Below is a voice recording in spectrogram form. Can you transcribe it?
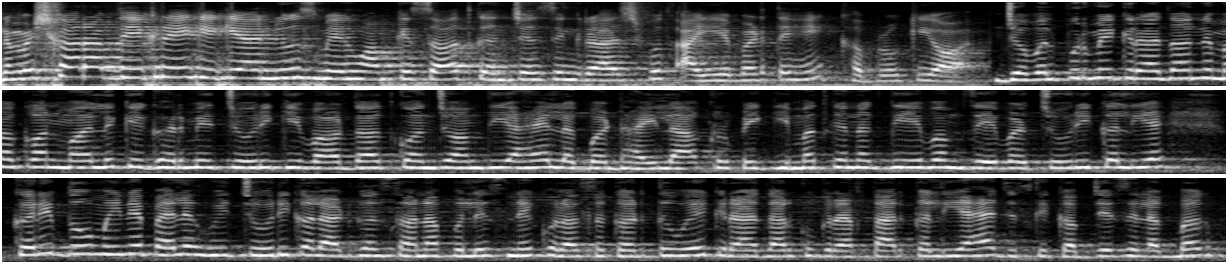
नमस्कार, आप देख रहे हैं के क्या न्यूज़। में हूँ आपके साथ कंचन सिंह राजपूत। आइए बढ़ते हैं खबरों की ओर। जबलपुर में किराएदार ने मकान मालिक के घर में चोरी की वारदात को अंजाम दिया है। लगभग ढाई लाख रुपए कीमत के नकदी एवं जेवर चोरी कर लिए। करीब दो महीने पहले हुई चोरी का लाटगंज थाना पुलिस ने खुलासा करते हुए किराएदार को गिरफ़्तार कर लिया है, जिसके कब्जे ऐसी लगभग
